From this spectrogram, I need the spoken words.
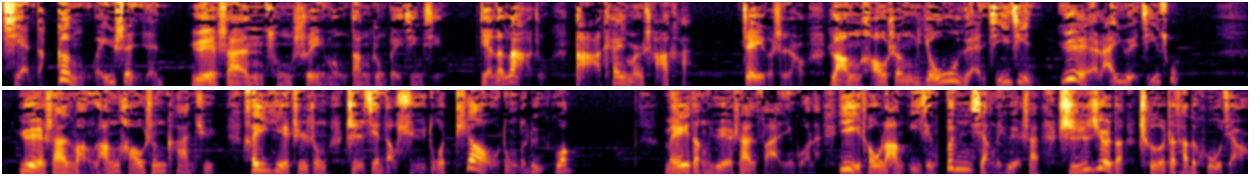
显得更为瘆人。月山从睡梦当中被惊醒，点了蜡烛，打开门查看。这个时候，狼嚎声由远及近，越来越急促。岳山往狼嚎声看去，黑夜之中只见到许多跳动的绿光。没等岳山反应过来，一头狼已经奔向了岳山，使劲的扯着他的裤脚。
